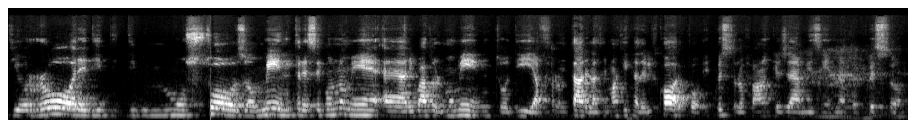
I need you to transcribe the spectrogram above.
di orrore, di, di, mostruoso, mentre secondo me è arrivato il momento di affrontare la tematica del corpo, e questo lo fa anche Jamisin, per questo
